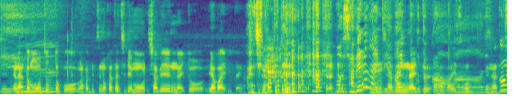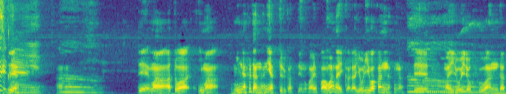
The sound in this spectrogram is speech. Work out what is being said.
へー。なんかもうちょっとこうなんか別の形でも喋んないとやばいみたいな感じになってて。もう喋らないとやばいってことか、うんやばいぞってなって。すごいね。はい。うん。でまああとは今みんな普段何やってるかっていうのがやっぱ合わないからより分かんなくなってうん。まあいろいろ不安だっ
